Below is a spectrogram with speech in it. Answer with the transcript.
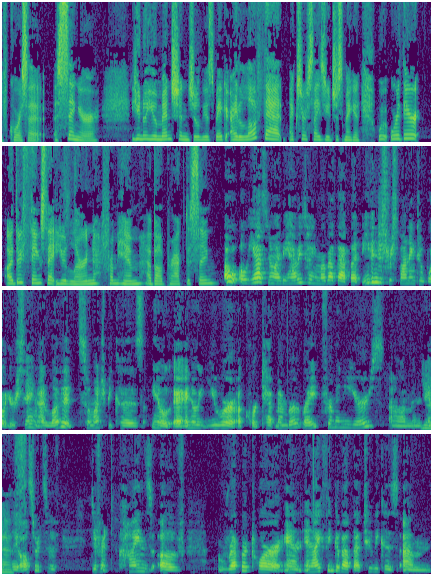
of course, a, a singer. You know, you mentioned Julius Baker. I love that exercise you just made. Were, were there other things that you learned from him about practicing? Oh, oh yes. No, I'd be happy to tell you more about that. But even just responding to what you're saying, I love it so much because you know I, I know you were a quartet member, right, for many years, um, and, yes. and play all sorts of different kinds of repertoire and and I think about that too because um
